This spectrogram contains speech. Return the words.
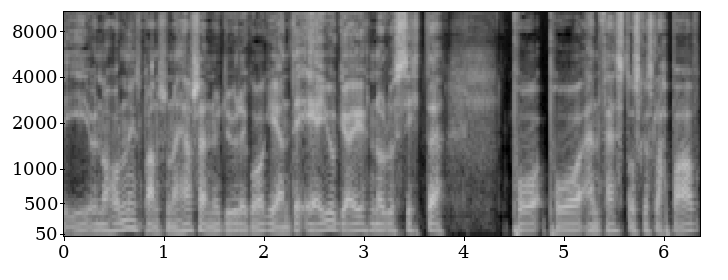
i underholdningsbransjen, og her kjenner du deg òg igjen. Det er jo gøy når du sitter på, på en fest og skal slappe av,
